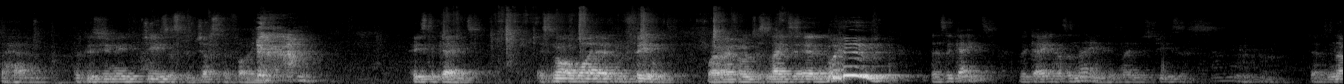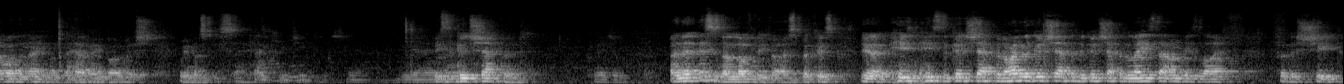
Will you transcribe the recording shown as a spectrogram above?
to heaven. because you need Jesus to justify you. He's the gate. It's not a wide open field where everyone just lays it in woohoo! There's a gate. The gate has a name. His name is Jesus. There's no other name under heaven by which we must be saved. Thank you, Jesus. Yeah. Yeah. He's the good shepherd. Praise him. And this is a lovely verse because, you know, he, he's the good shepherd. I'm the good shepherd. The good shepherd lays down his life for the sheep.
